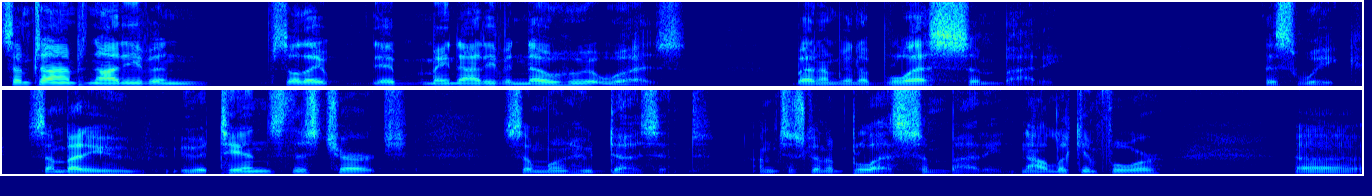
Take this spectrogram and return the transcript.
Sometimes not even so they, they may not even know who it was, but I'm going to bless somebody this week. Somebody who, who attends this church, someone who doesn't. I'm just going to bless somebody. Not looking for uh,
